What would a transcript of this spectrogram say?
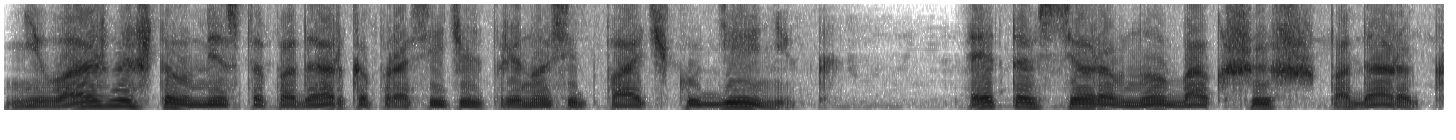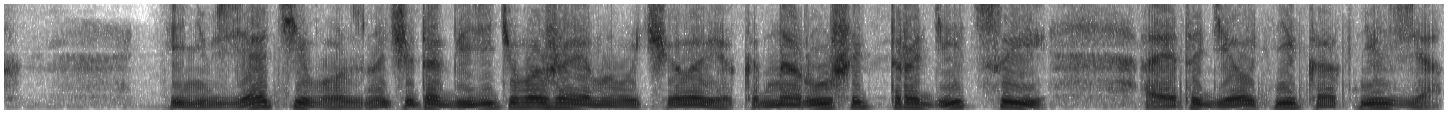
Неважно, что вместо подарка проситель приносит пачку денег. Это все равно бакшиш, подарок. И не взять его, значит обидеть уважаемого человека, нарушить традиции, а это делать никак нельзя.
